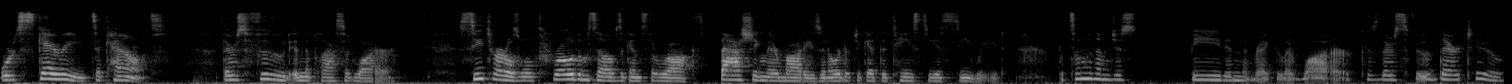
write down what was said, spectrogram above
or scary to count. There's food in the placid water. Sea turtles will throw themselves against the rocks, bashing their bodies in order to get the tastiest seaweed. But some of them just feed in the regular water because there's food there too.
